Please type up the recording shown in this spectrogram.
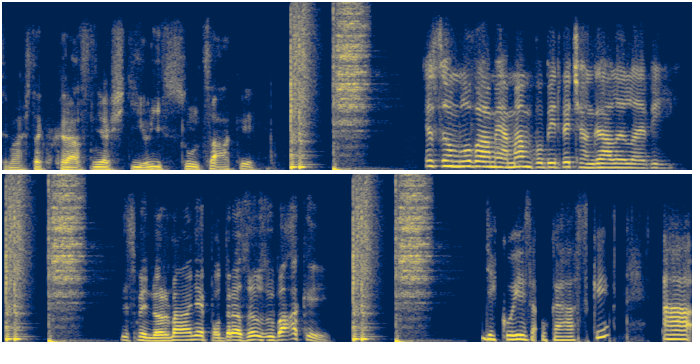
ty máš tak krásně a štíhlý sulcáky. Já se omlouvám, já mám v obě dvě čangály levý. Ty jsi mi normálně podrazil zubáky. Děkuji za ukázky a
